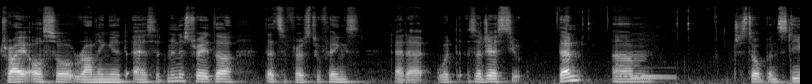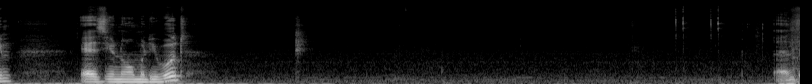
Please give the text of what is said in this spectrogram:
try also running it as administrator. That's the first two things that I would suggest you. Then um, just open Steam as you normally would. And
